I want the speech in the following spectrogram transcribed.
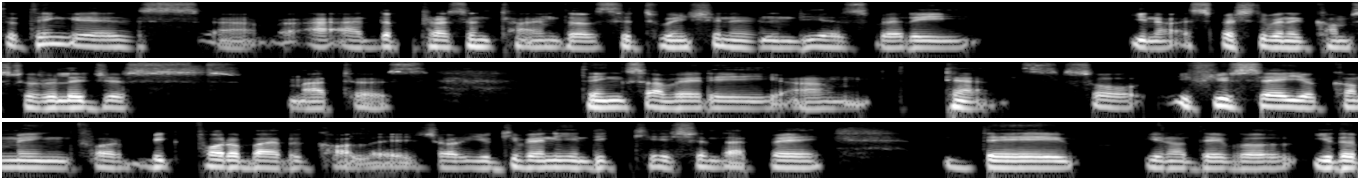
the thing is, um, at the present time, the situation in India is very, you know, especially when it comes to religious matters, things are very um, tense. So if you say you're coming for big for a Bible college or you give any indication that way, they you know they will either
